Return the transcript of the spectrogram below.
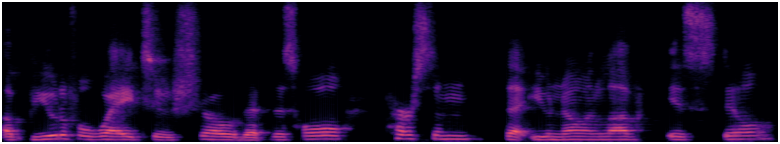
a beautiful way to show that this whole person that you know and love is still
